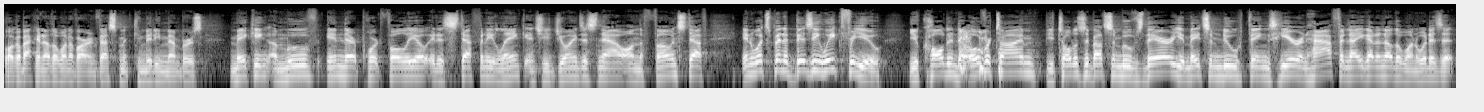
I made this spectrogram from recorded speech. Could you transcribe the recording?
Welcome back. Another one of our investment committee members making a move in their portfolio. It is Stephanie Link, and she joins us now on the phone. Steph, in what's been a busy week for you, you called into overtime. You told us about some moves there. You made some new things here in half, and now you got another one. What is it?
